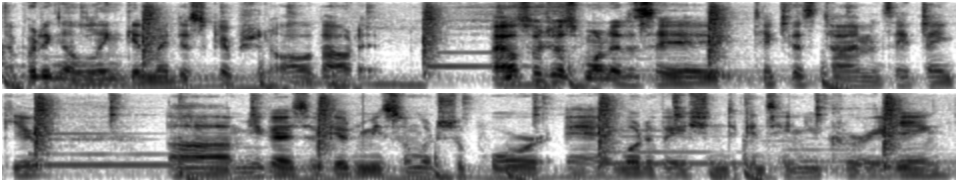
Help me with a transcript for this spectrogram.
I'm putting a link in my description all about it. I also just wanted to say, take this time and say thank you. Um, you guys have given me so much support and motivation to continue creating.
